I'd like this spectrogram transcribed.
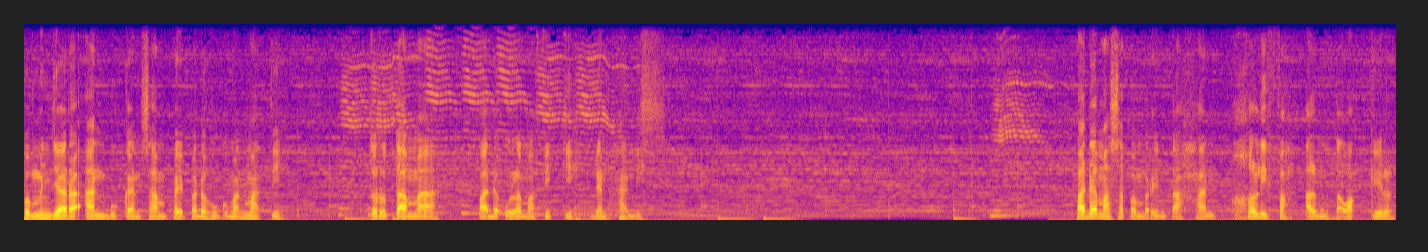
Pemenjaraan bukan sampai pada hukuman mati, terutama pada ulama fikih dan hadis. Pada masa pemerintahan Khalifah Al-Mutawakkil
